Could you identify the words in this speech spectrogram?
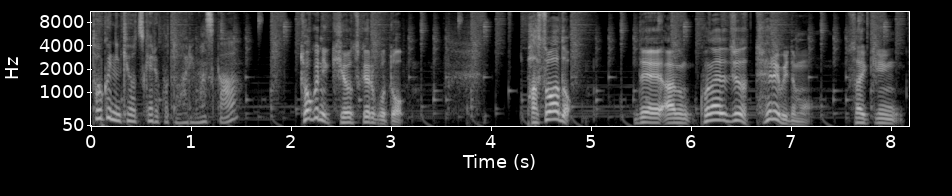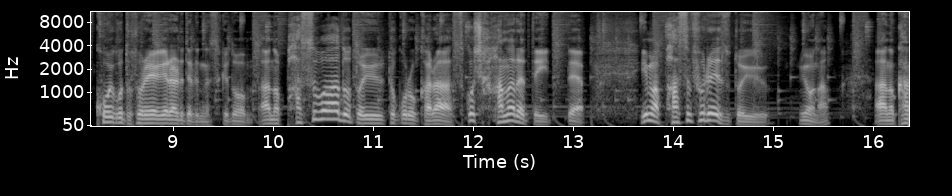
特に気をつけることはありますか？特に気をつけることパスワード。であのこの間実はテレビでも最近こういうこと取り上げられてるんですけどあのパスワードというところから少し離れていって今パスフレーズというようなあの考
